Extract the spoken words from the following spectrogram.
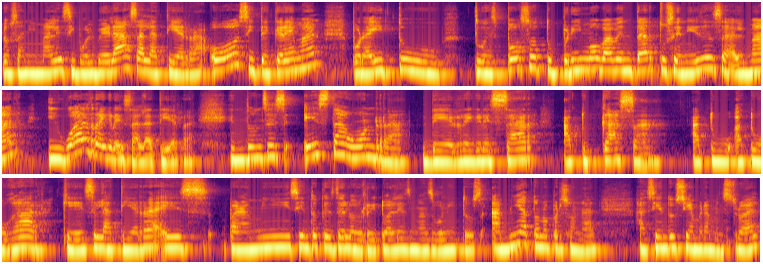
los animales y volverás a la tierra. O si te creman, por ahí tu, tu esposo, tu primo va a aventar tus cenizas al mar igual regresa a la tierra. Entonces, esta honra de regresar a tu casa, a tu, a tu hogar, que es la tierra, es para mí, siento que es de los rituales más bonitos. A mí, a tono personal, haciendo siembra menstrual,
